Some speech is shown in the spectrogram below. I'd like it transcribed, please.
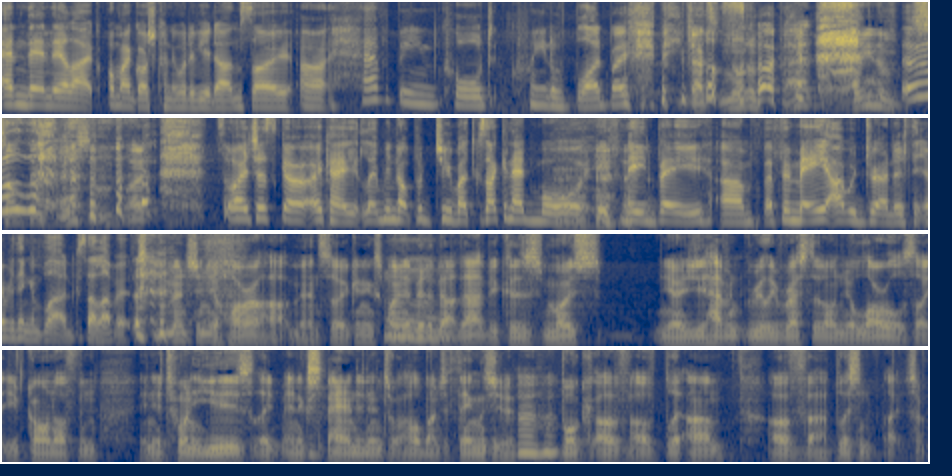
and then they're like, "Oh my gosh, Connie, what have you done?" So uh, I have been called Queen of Blood by a few people. That's not so- a bad queen of something awesome. Like, So I just go, okay, let me not put too much because I can add more if need be. Um, but for me, I would drown everything, everything in blood because I love it. you mentioned your horror art, man. So can you explain a Mm. bit about that? Because most, you know, you haven't really rested on your laurels. Like you've gone off in, in your 20 years like, and expanded into a whole bunch of things. Your book of of um of uh, bliss and like sorry,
